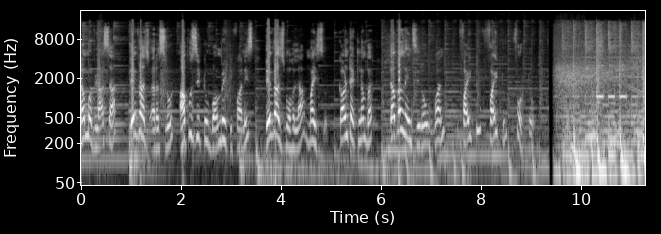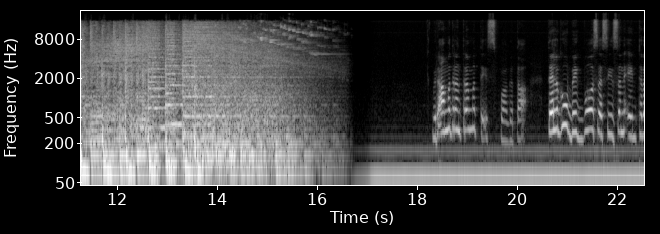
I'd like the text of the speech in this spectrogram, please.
ನಮ್ಮ ವಿಳಾಸ Devaraj Aras road opposite to Bombay Tiffany's Devaraj Mohalla, Mysuru. Contact number double nine zero one five two five two four two ವಿರಾಮದ ನಂತರ ಮತ್ತೆ ಸ್ವಾಗತ. ತೆಲುಗು ಬಿಗ್ ಬಾಸ್ ಸೀಸನ್ ಎಂಟರ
